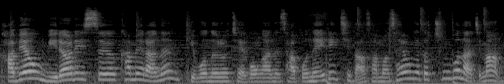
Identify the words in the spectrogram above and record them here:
가벼운 미러리스 카메라는 기본으로 제공하는 4분의 1인치 나사만 사용해도 충분하지만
